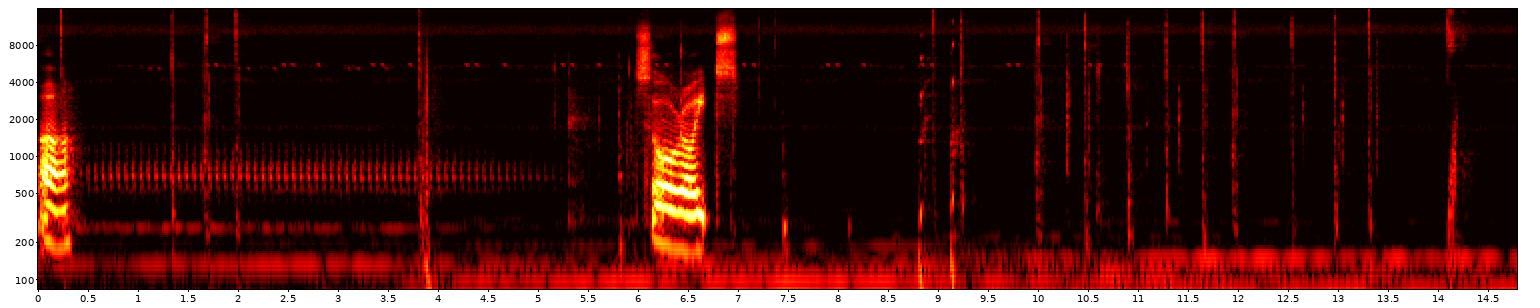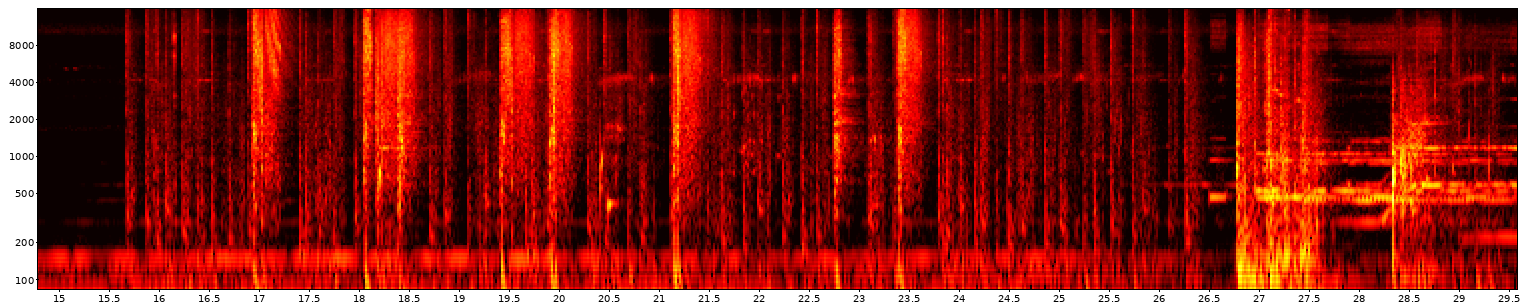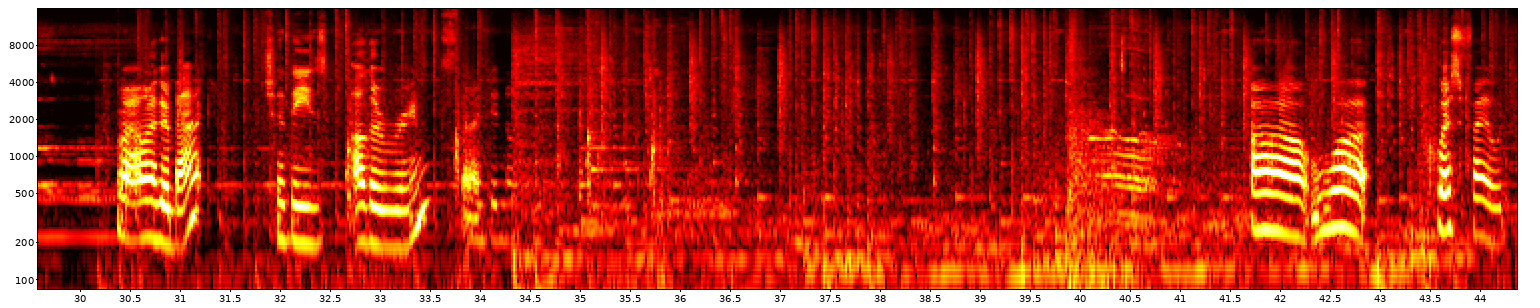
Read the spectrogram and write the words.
Ah. It's alright. Right, I want to go back to these other rooms that I did not... uh, what? Quest failed.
